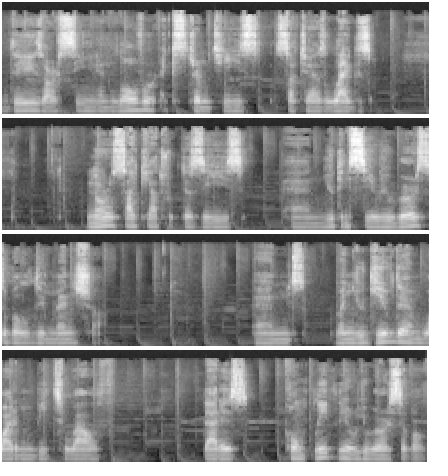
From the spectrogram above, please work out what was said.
these are seen in lower extremities such as legs neuropsychiatric disease, and you can see reversible dementia. And when you give them vitamin B12, that is completely reversible.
